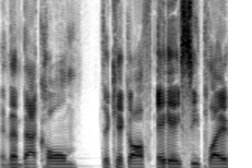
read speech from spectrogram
And then back home to kick off AAC play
